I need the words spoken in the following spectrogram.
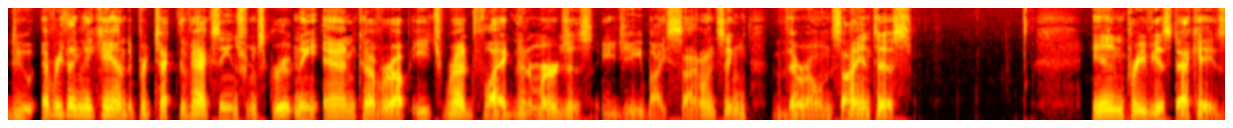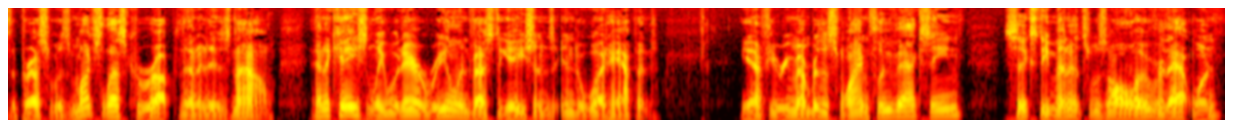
do everything they can to protect the vaccines from scrutiny and cover up each red flag that emerges, e.g., by silencing their own scientists. In previous decades, the press was much less corrupt than it is now, and occasionally would air real investigations into what happened. Yeah, if you remember the swine flu vaccine, 60 Minutes was all over that one.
